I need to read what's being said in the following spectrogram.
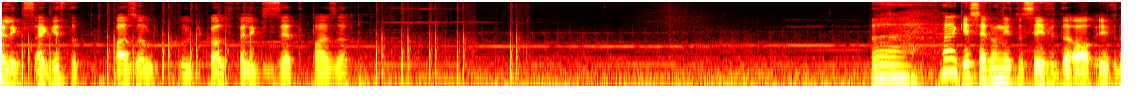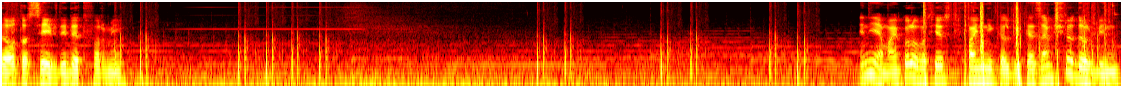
Felix, I guess the puzzle will be called Felix Z puzzle. Uh, I guess I don't need to save the if the autosave did it for me. And yeah, my goal over here is to find nickel, because I'm sure there will be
